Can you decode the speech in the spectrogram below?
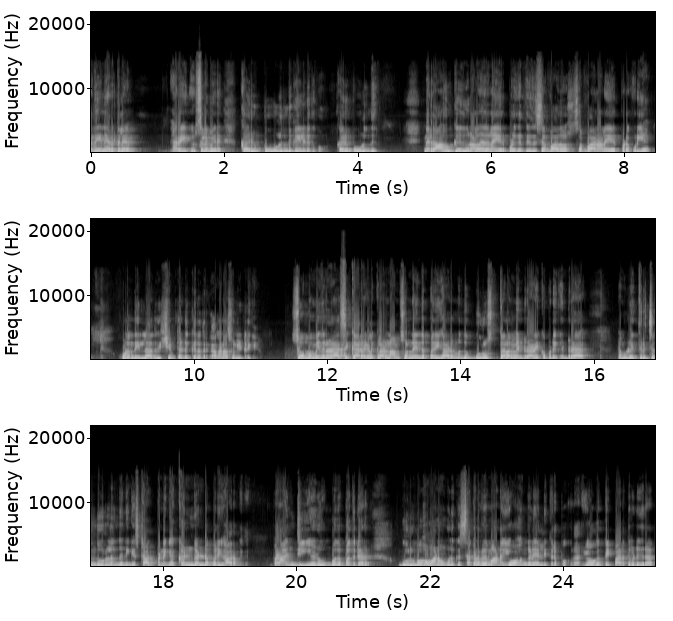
அதே நேரத்தில் நிறைய சில பேர் கருப்பு உளுந்து கையில் எடுத்துக்கோங்க கருப்பு உளுந்து. இந்த ராகு கேதுனால தான் இதெல்லாம் ஏற்படுகிறது. இது செவ்வாய் தோஷம் செவ்வாய்னால ஏற்படக்கூடிய குழந்தை இல்லாத விஷயம் தடுக்கிறதுக்காக நான் சொல்லிட்டு இருக்கேன். ஸோ இப்போ மிதனராசிக்காரர்களுக்கெல்லாம் நாம் சொன்ன இந்த பரிகாரம் வந்து குருஸ்தலம் என்று அழைக்கப்படுகின்ற நம்மளுடைய திருச்செந்தூர்லேருந்து நீங்கள் ஸ்டார்ட் பண்ணுங்க. கண்கண்ட பரிகாரம் இது. இப்போ அஞ்சு ஏழு ஒன்பதை பார்த்துட்டார். குரு பகவான் உங்களுக்கு சகல விதமான யோகங்களை அள்ளித்தரப் போகிறார். யோகத்தை பார்த்து விடுகிறார்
